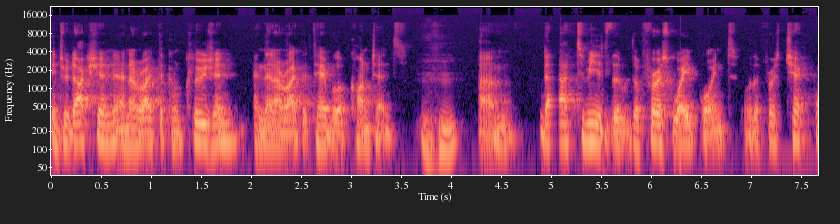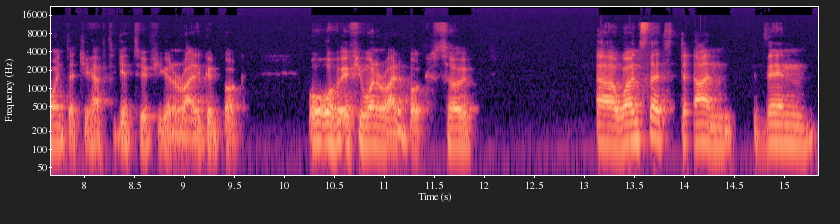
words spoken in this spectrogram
introduction and I write the conclusion, and then I write the table of contents. Mm-hmm. Um, that to me is the, the first waypoint or the first checkpoint that you have to get to if you're going to write a good book, or, or if you want to write a book. So uh, once that's done, then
